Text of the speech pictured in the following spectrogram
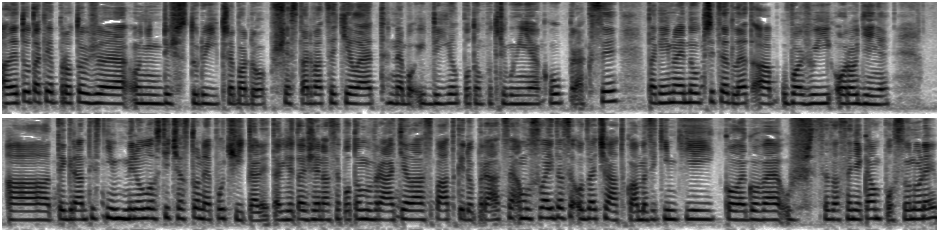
Ale je to také proto, že oni, když studují třeba do 26 let nebo i díl, potom potřebují nějakou praxi, tak jim najednou 30 let a uvažují o rodině a ty granty s tím v minulosti často nepočítali, takže ta žena se potom vrátila zpátky do práce a musela jít zase od začátku a mezi tím ti její kolegové už se zase někam posunuli.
